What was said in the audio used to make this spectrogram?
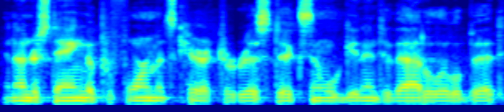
and understanding the performance characteristics, and we'll get into that a little bit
